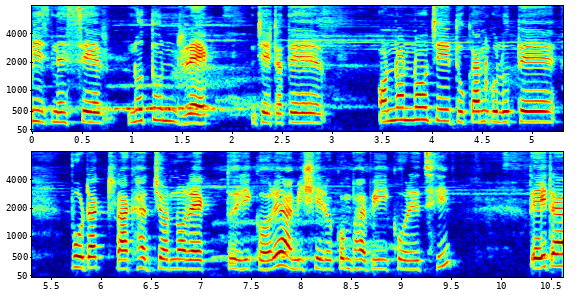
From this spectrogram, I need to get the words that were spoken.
বিজনেসের নতুন র্যাক, যেটাতে অন্যান্য যে দোকানগুলোতে প্রোডাক্ট রাখার জন্য র্যাক তৈরি করে আমি সেরকমভাবেই করেছি। তো এটা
